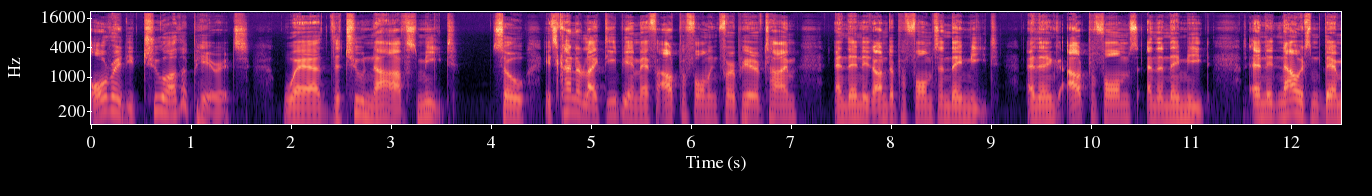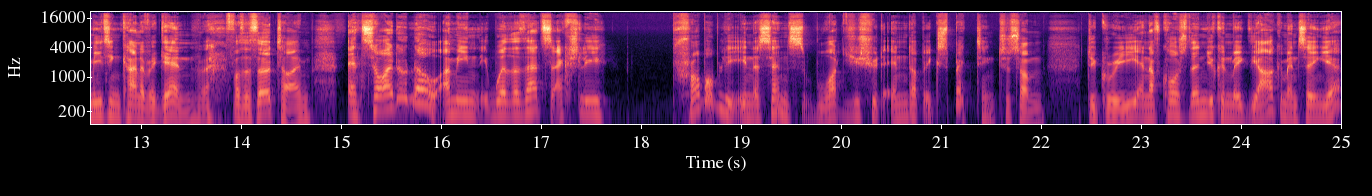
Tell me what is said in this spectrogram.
already two other periods where the two NAVs meet. So it's kind of like DBMF outperforming for a period of time, and then it underperforms, and they meet. And then it outperforms and then they meet. And it, now it's they're meeting kind of again for the third time. And so i don't know. I mean whether that's actually probably in a sense what you should end up expecting to some degree. And of course then you can make the argument saying yeah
